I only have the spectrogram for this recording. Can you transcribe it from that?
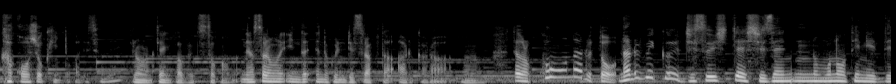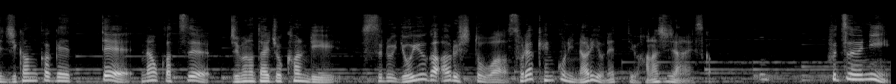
加工食品とかですよね。いろんな添加物とかも。ね、それもエンドエンドクリンディスラプターあるから。うん。だからこうなると、なるべく自炊して自然のものを手に入れて時間かけて、なおかつ自分の体調管理する余裕がある人は、そりゃ健康になるよねっていう話じゃないですか。普通に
